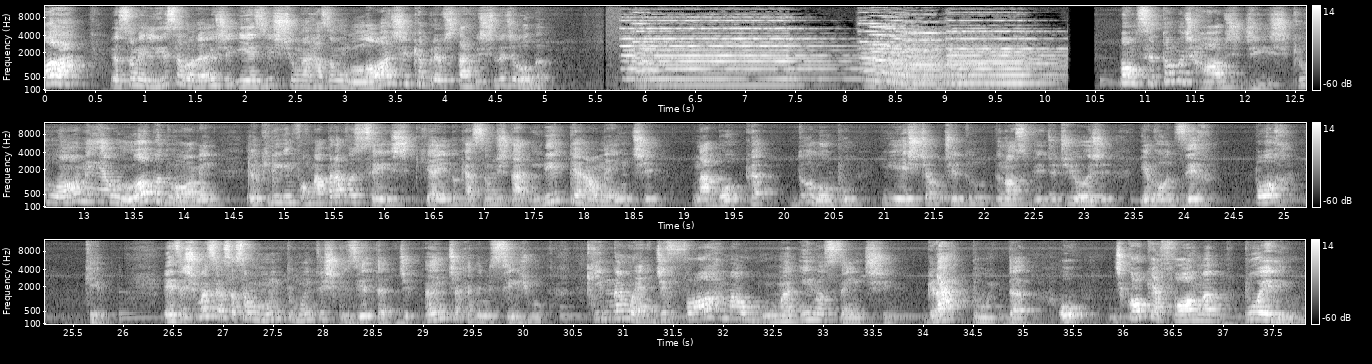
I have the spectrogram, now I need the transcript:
Olá, eu sou Melissa Lorange e existe uma razão lógica para eu estar vestida de loba. Bom, se Thomas Hobbes diz que o homem é o lobo do homem, eu queria informar para vocês que a educação está literalmente na boca do lobo e este é o título do nosso vídeo de hoje e eu vou dizer por quê. Existe uma sensação muito, muito esquisita de anti-academicismo que não é de forma alguma inocente, gratuita ou de qualquer forma pueril.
